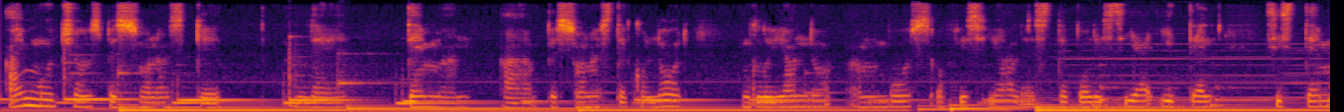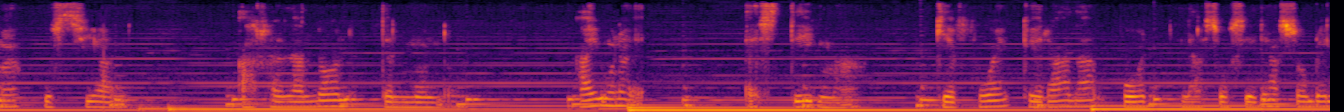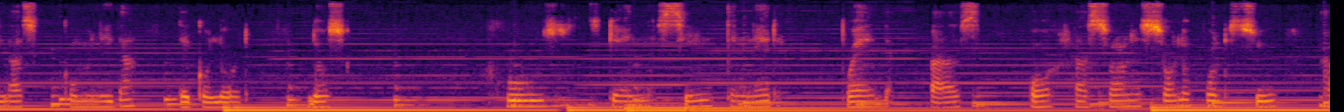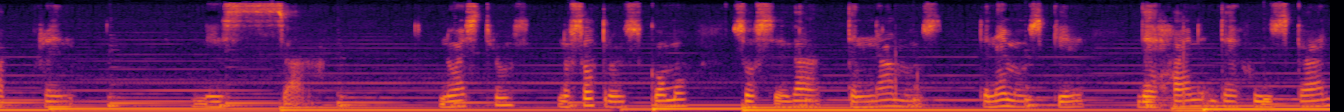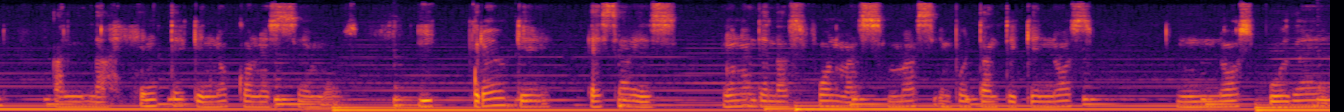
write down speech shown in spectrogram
Hay muchas personas que le teman a personas de color, incluyendo ambos oficiales de policía y del sistema judicial alrededor del mundo. Hay una estigma que fue creada por la sociedad sobre las comunidades de color. Los juzguen sin tener pruebas o razones solo por su aprendizaje. Nuestros, nosotros como sociedad tenemos, tenemos que dejar de juzgar a la gente que no conocemos y creo que esa es una de las formas más importantes que nos, nos puede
